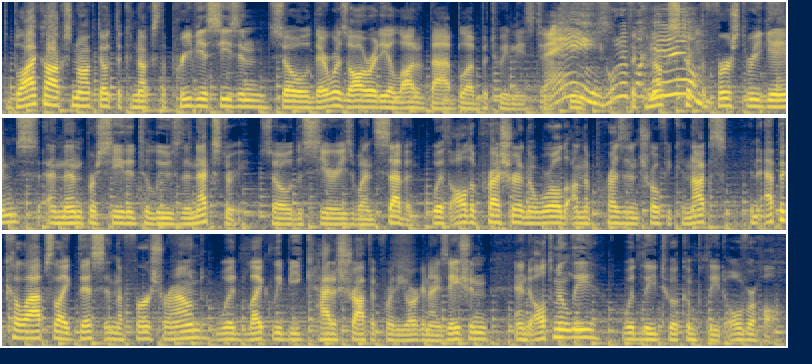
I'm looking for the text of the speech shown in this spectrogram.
The Blackhawks knocked out the Canucks the previous season, so there was already a lot of bad blood between these two Dang, teams. who the the fuck Canucks took the first three games and then proceeded to lose the next three, so the series went seven. With all the pressure in the world on the President Trophy Canucks, an epic collapse like this in the first round would likely be catastrophic for the organization and ultimately would lead to a complete overhaul.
